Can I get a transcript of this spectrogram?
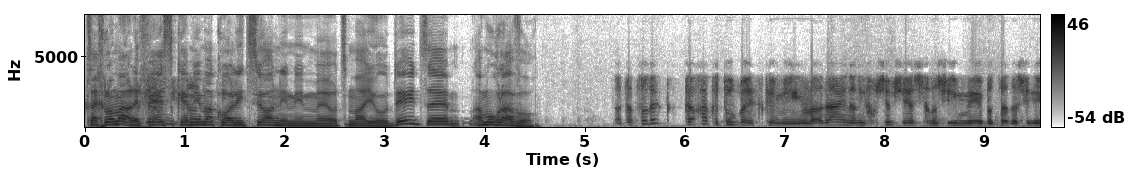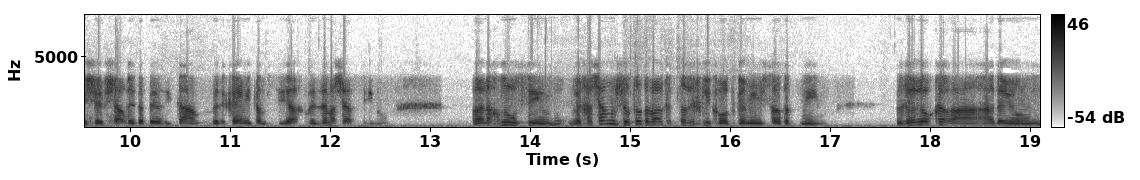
צריך לומר, לפי ההסכמים הקואליציוניים עם אה, עוצמה יהודית, זה אמור לעבור. אתה צודק, ככה כתוב בהסכמים, ועדיין אני חושב שיש אנשים אה, בצד השני שאפשר לדבר איתם ולקיים איתם שיח, וזה מה שעשינו. ואנחנו עושים, וחשבנו שאותו דבר צריך לקרות גם עם משרד הפנים. זה לא קרה עד היום.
